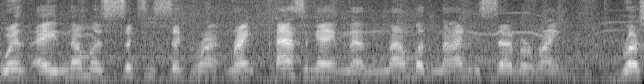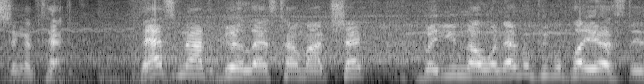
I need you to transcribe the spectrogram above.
with a number 66 ranked passing game and a number 97 ranked rushing attack. That's not good last time I checked. But you know, whenever people play us, they,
